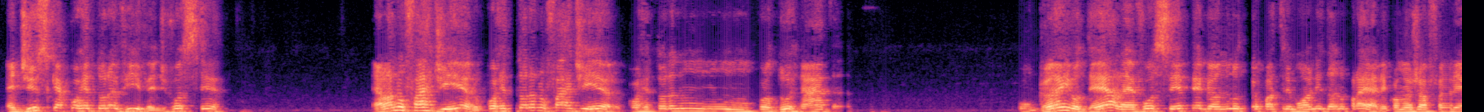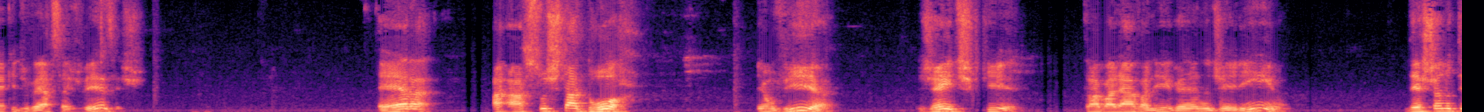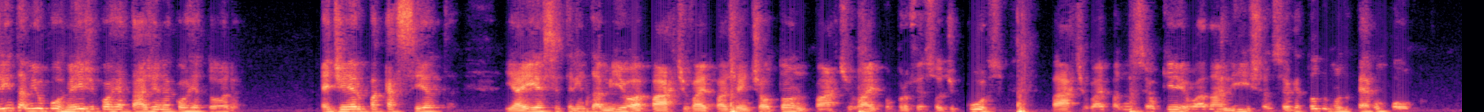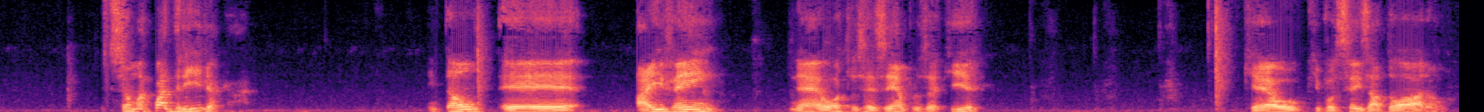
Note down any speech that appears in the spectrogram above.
É disso que a corretora vive, é de você. Ela não faz dinheiro, corretora não faz dinheiro, corretora não, não produz nada. O ganho dela é você pegando no teu patrimônio e dando para ela. E como eu já falei aqui diversas vezes, era assustador. Eu via gente que trabalhava ali ganhando dinheirinho, deixando 30 mil por mês de corretagem na corretora. É dinheiro para caceta. E aí, esse 30 mil, a parte vai para gente autônomo, parte vai para o professor de curso, parte vai para não sei o quê, o analista, não sei o que, todo mundo pega um pouco. Isso é uma quadrilha, cara. Então, é, aí vem né, outros exemplos aqui, que é o que vocês adoram,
